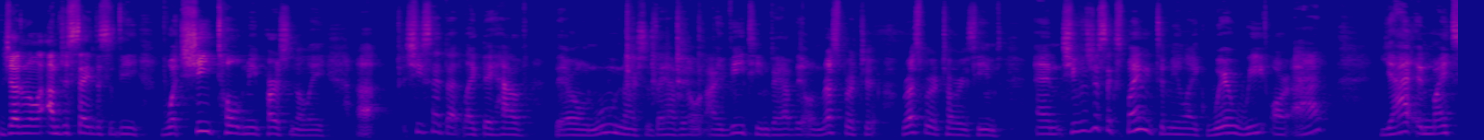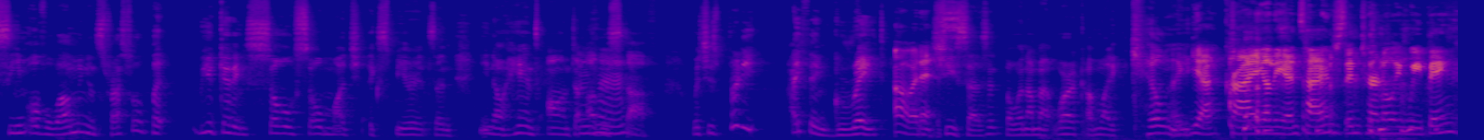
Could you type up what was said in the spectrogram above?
general. I'm just saying this is the what she told me personally. Uh, she said that like they have their own wound nurses, they have their own IV teams, they have their own respiratory respiratory teams, and she was just explaining to me like where we are at. Yeah, it might seem overwhelming and stressful, but we're getting so so much experience and you know hands on to other stuff, which is pretty. I think great. Mm-hmm. Oh, it is. She says it, but when I'm at work, I'm like, kill me. Like, yeah, crying on the inside, just internally weeping.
